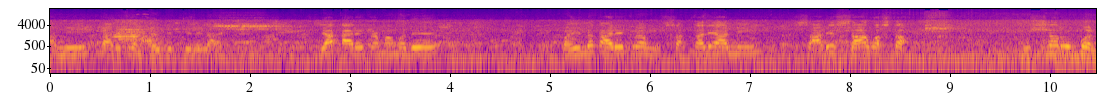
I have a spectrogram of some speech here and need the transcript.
आम्ही कार्यक्रम आयोजित केलेला आहे. या कार्यक्रमामध्ये पहिलं कार्यक्रम सकाळी आम्ही साडेसहा वाजता वृक्षारोपण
